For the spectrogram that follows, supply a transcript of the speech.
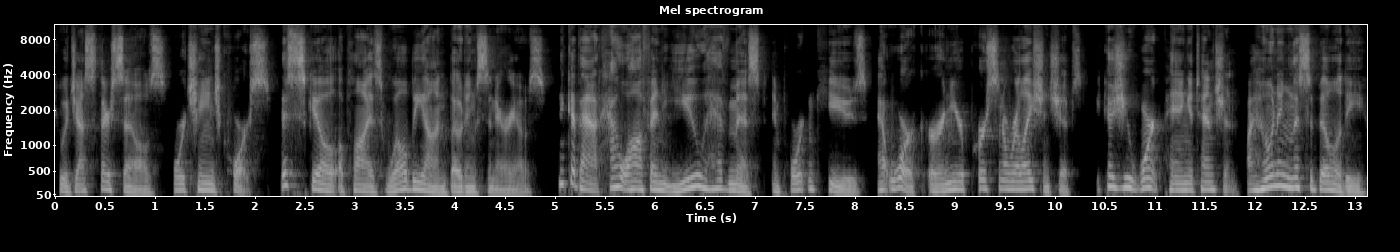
to adjust their sails or change course. This skill applies well beyond boating scenarios. Think about how often you have missed important cues at work or in your personal relationships because you weren't paying attention. By honing this ability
